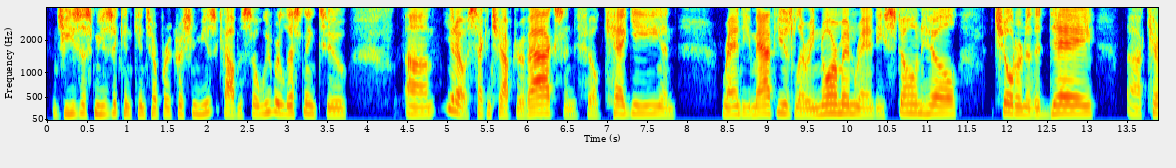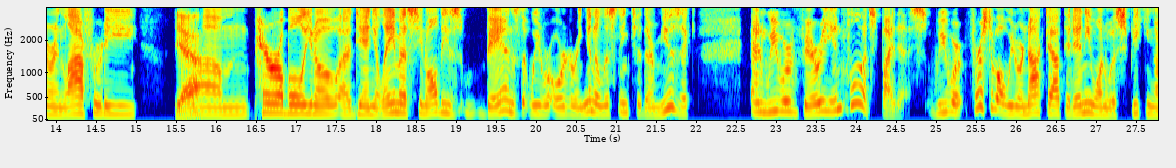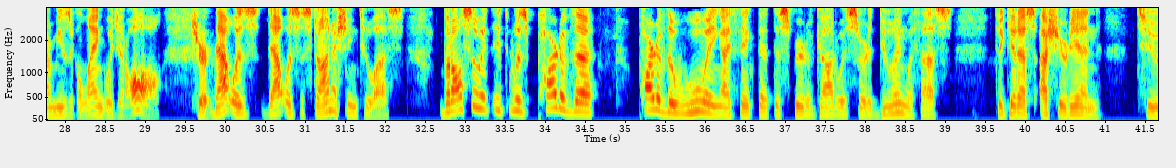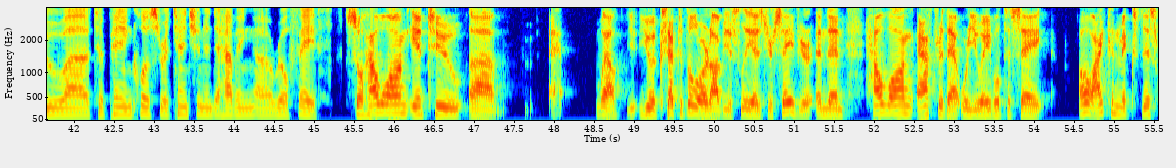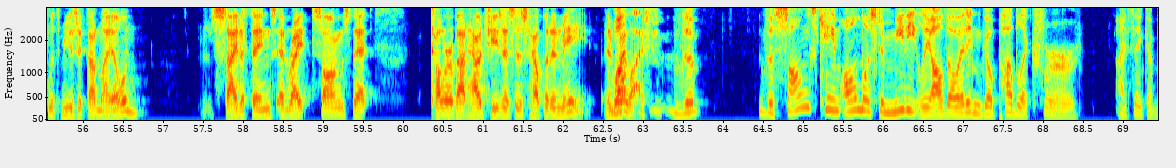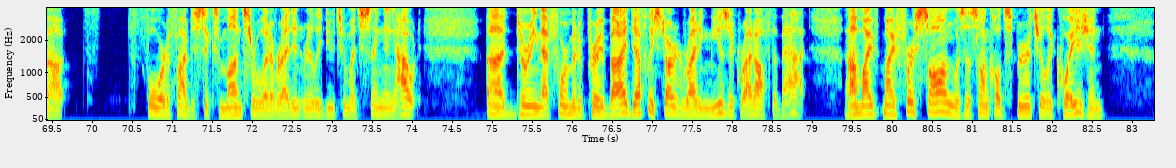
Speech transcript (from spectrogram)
Jesus music and contemporary Christian music albums. So we were listening to um, you know, second chapter of Acts and Phil Keaggy and Randy Matthews, Larry Norman, Randy Stonehill, Children of the Day, uh, Karen Lafferty, yeah, um, Parable, you know, uh, Daniel Amos, you know, all these bands that we were ordering in and listening to their music. And we were very influenced by this. We were, first of all, we were knocked out that anyone was speaking our musical language at all. Sure. That was, that was astonishing to us but also it, it was part of the part of the wooing I think that the Spirit of God was sort of doing with us to get us ushered in to uh, to paying closer attention and to having uh, real faith. So, how long into uh, well, you accepted the Lord obviously as your Savior, and then how long after that were you able to say, "Oh, I can mix this with music on my own side of things and write songs that color about how Jesus is helping in me in well, my life. The the songs came almost immediately, although I didn't go public for I think about four to five to six months or whatever. I didn't really do too much singing out uh, during that formative period, but I definitely started writing music right off the bat. Uh, my my first song was a song called "Spiritual Equation,"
